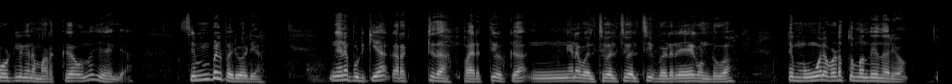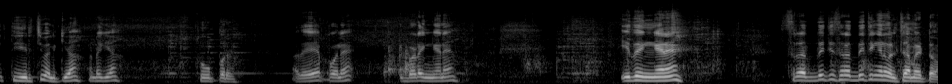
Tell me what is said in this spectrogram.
കോട്ടിൽ ഇങ്ങനെ മടക്കുക. ഒന്നും ചെയ്യില്ല സിമ്പിൾ പരിപാടിയാണ് ഇങ്ങനെ പിടിക്കുക കറക്റ്റ് ഇതാ പരത്തി വെക്കുക ഇങ്ങനെ വലിച്ച് വലിച്ച് വലിച്ച് ഇവിടെ കൊണ്ടുപോവുക. എന്നിട്ട് മൂല ഇവിടെ എത്തുമ്പോൾ എന്തെന്ന് അറിയാം? തിരിച്ച് വലിക്കുക ഉണ്ടെങ്കിൽ സൂപ്പർ അതേപോലെ ഇവിടെ ഇങ്ങനെ ഇതിങ്ങനെ ശ്രദ്ധിച്ച് ശ്രദ്ധിച്ച് ഇങ്ങനെ വലിച്ചാൽ കേട്ടോ.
